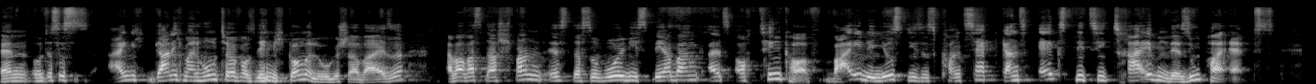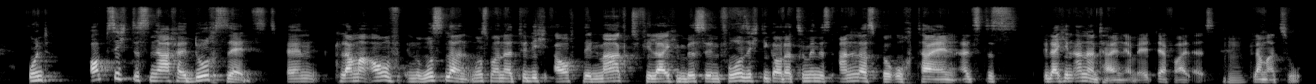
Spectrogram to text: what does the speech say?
Ähm, und es ist eigentlich gar nicht mein Home-Turf, aus dem ich komme, logischerweise. Aber was da spannend ist, dass sowohl die Sperrbank als auch Tinkoff beide just dieses Konzept ganz explizit treiben der Super-Apps. Und ob sich das nachher durchsetzt, ähm, Klammer auf, in Russland muss man natürlich auch den Markt vielleicht ein bisschen vorsichtiger oder zumindest anders beurteilen, als das vielleicht in anderen Teilen der Welt der Fall ist. Mhm. Klammer zu.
